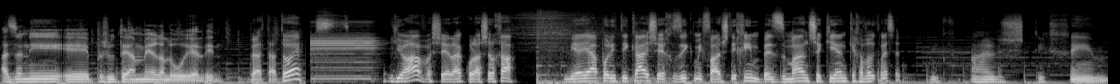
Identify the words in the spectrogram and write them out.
אז אני אה, פשוט אהמר על אוריאל לין. ואתה טועה. יואב, השאלה כולה שלך. מי היה הפוליטיקאי שהחזיק מפעל שטיחים בזמן שכיהן כחבר כנסת? מפעל שטיחים.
